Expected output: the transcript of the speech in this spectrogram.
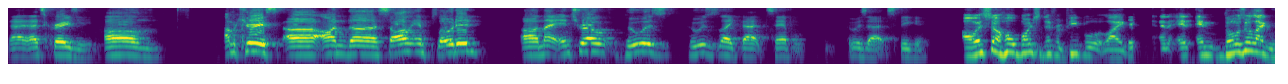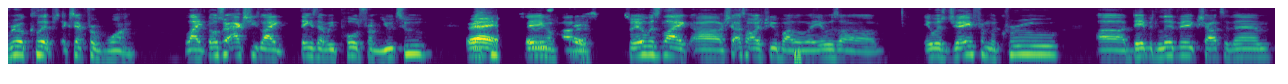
That, that's crazy. Um, I'm curious. Uh, on the song "Imploded," uh, on that intro, who was who was like that sample? Who was that speaking? Oh, it's a whole bunch of different people. Like, and, and and those are like real clips, except for one. Like, those are actually like things that we pulled from YouTube. Right. saying about great. us. So it was like, uh, shout out to all these people, by the way. It was uh, it was Jay from the crew, uh, David Livick, shout out to them,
